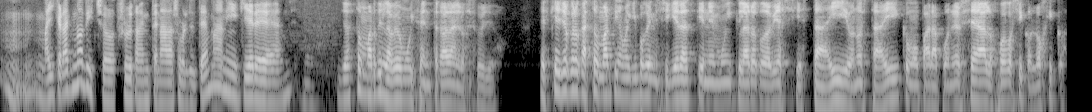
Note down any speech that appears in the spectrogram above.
Mm, Mike Crack no ha dicho absolutamente nada sobre el tema, ni quiere... Yo a Aston Martin la veo muy centrada en lo suyo. Es que yo creo que Aston Martin es un equipo que ni siquiera tiene muy claro todavía si está ahí o no está ahí, como para ponerse a los juegos psicológicos.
